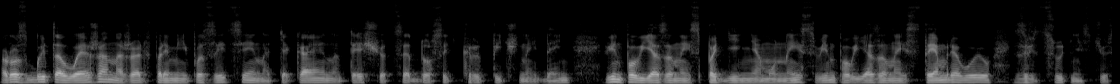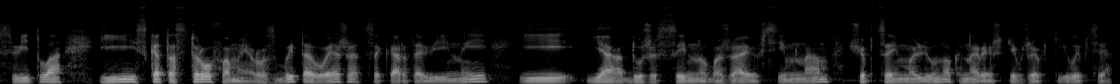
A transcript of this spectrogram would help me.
Розбита вежа, на жаль, в прямій позиції натякає на те, що це досить критичний день. Він пов'язаний з падінням униз, він пов'язаний з темрявою, з відсутністю світла і з катастрофами. Розбита вежа це карта війни, і я дуже сильно бажаю всім нам, щоб цей малюнок нарешті вже втілився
